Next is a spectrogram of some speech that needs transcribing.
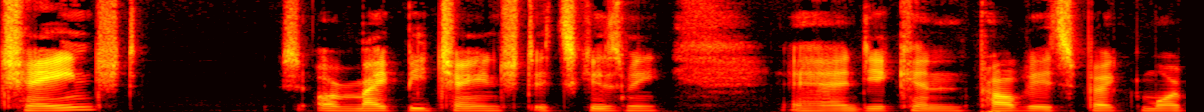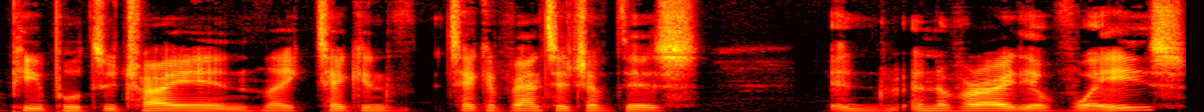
changed or might be changed, excuse me. And you can probably expect more people to try and like take in, take advantage of this in in a variety of ways.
